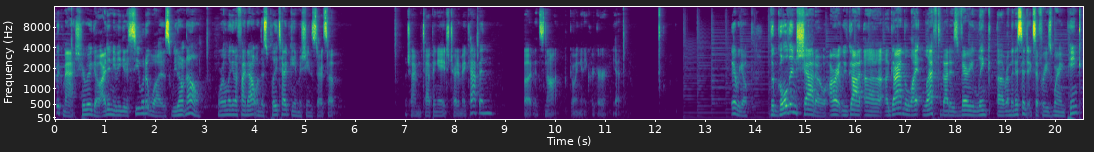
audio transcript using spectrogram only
Quick mash, here we go. I didn't even get to see what it was. We don't know. We're only gonna find out when this play type game machine starts up. Which I'm tapping A to try to make happen, but it's not going any quicker yet. There we go. The Golden Shadow. All right, we've got uh, a guy on the left that is very Link uh, reminiscent, except for he's wearing pink.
